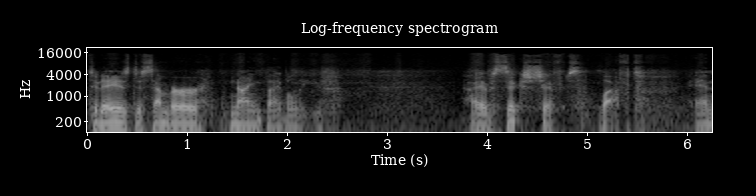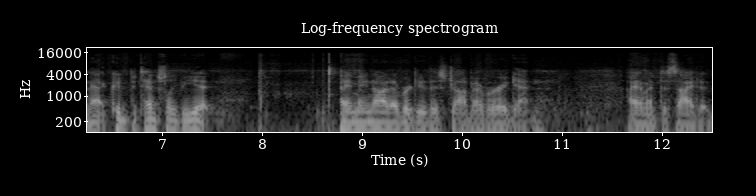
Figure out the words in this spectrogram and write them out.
Today is December 9th, I believe. I have six shifts left, and that could potentially be it. I may not ever do this job ever again. I haven't decided.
